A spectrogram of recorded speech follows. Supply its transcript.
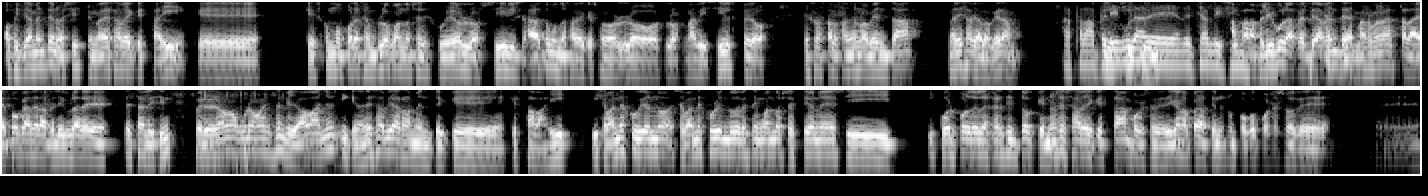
oficialmente no existe, nadie sabe que está ahí, que, que es como, por ejemplo, cuando se descubrieron los SEALs. Ahora todo el mundo sabe que son los, los Navy SEALs, pero eso hasta los años 90 nadie sabía lo que eran. Hasta la película de, de, Charlie Sheen. Hasta la película, efectivamente, más o menos hasta la época de la película de, de Charlie Sheen, pero era una organización que llevaba años y que nadie sabía realmente que, que, estaba ahí. Y se van descubriendo, se van descubriendo de vez en cuando secciones y, y, cuerpos del ejército que no se sabe que están porque se dedican a operaciones un poco, pues eso de eh,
